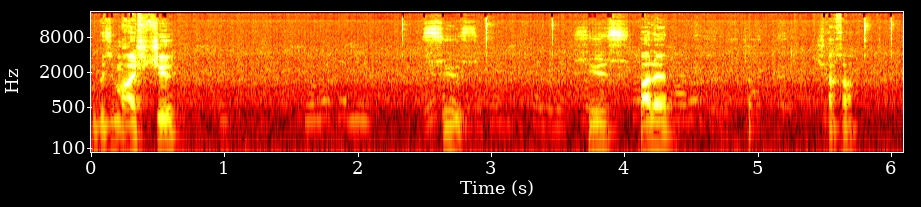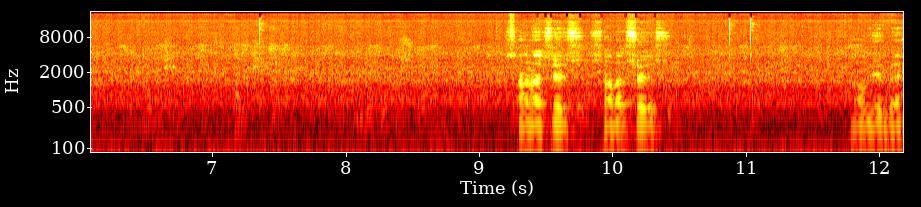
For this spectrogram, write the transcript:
Bu bizim aşçı. Süz. Süz. Balım. Şaka. Sana söz. Sana söz. Ne oluyor be?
